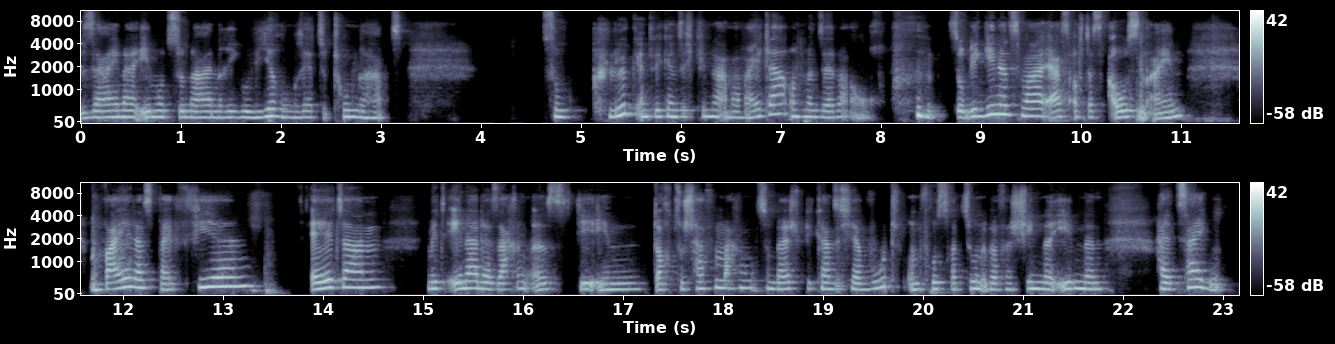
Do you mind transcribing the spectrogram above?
seiner emotionalen Regulierung sehr zu tun gehabt. Zum Glück entwickeln sich Kinder aber weiter und man selber auch. So, wir gehen jetzt mal erst auf das Außen ein weil das bei vielen Eltern mit einer der Sachen ist, die ihnen doch zu schaffen machen. Zum Beispiel kann sich ja Wut und Frustration über verschiedene Ebenen halt zeigen.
